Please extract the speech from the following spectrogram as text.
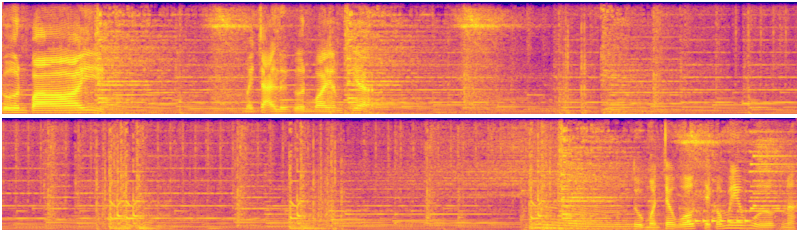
เกินไป ไม่จ่ายเลยเกินไปน้ำเกี้ยดูเหมือนจะเวิร์กแต่ก็ไม่เวิร์กนะ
